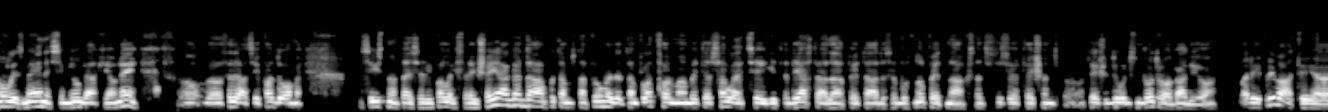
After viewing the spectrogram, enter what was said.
nu, līdz mēnesim, ilgāk jau ne. Federācija padome Tas īstenotājs arī paliks arī šajā gadā, protams, tā pilnveidotām platformām, bet jau saulēcīgi jāstrādā pie tādas, varbūt nopietnākas izvērtēšanas tieši 22. gadu, jo arī privātajā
